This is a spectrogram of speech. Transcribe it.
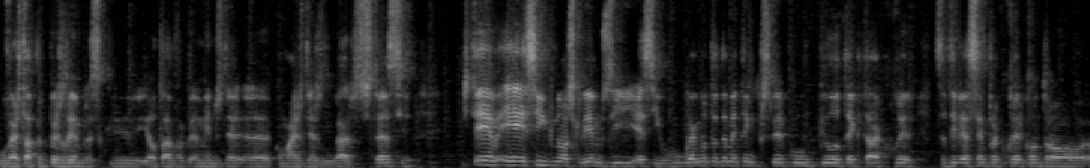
O Verstappen depois lembra-se que ele estava a menos de, uh, com mais 10 lugares de distância. Isto é, é assim que nós queremos e é assim, o Hamilton também tem que perceber que um piloto é que está a correr. Se ele estiver sempre a correr contra o,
